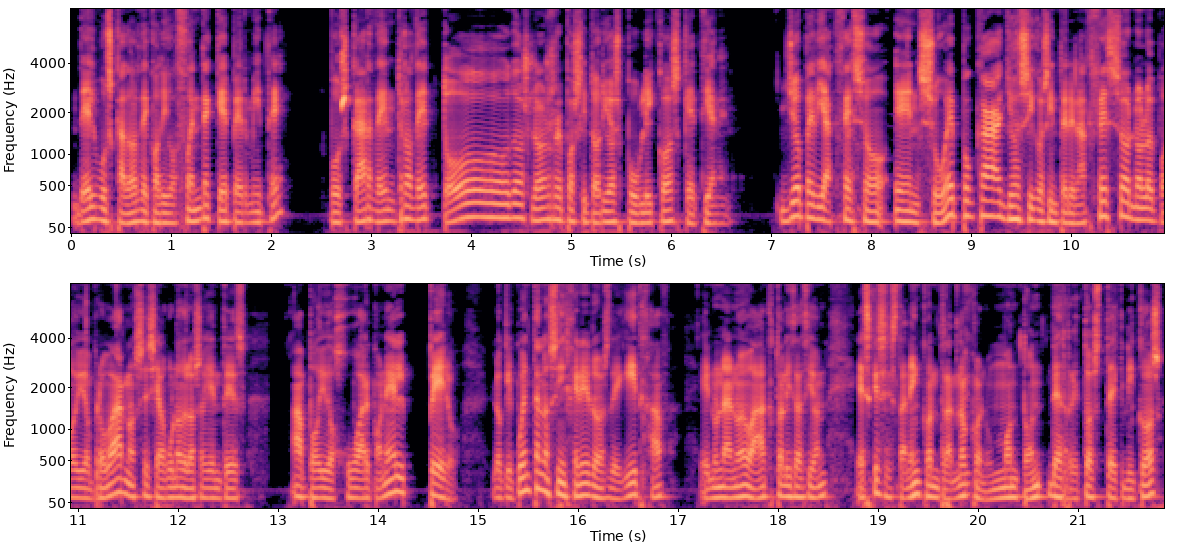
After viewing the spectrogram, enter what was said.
del buscador de código fuente que permite buscar dentro de todos los repositorios públicos que tienen. Yo pedí acceso en su época, yo sigo sin tener acceso, no lo he podido probar, no sé si alguno de los oyentes ha podido jugar con él, pero lo que cuentan los ingenieros de GitHub en una nueva actualización es que se están encontrando con un montón de retos técnicos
